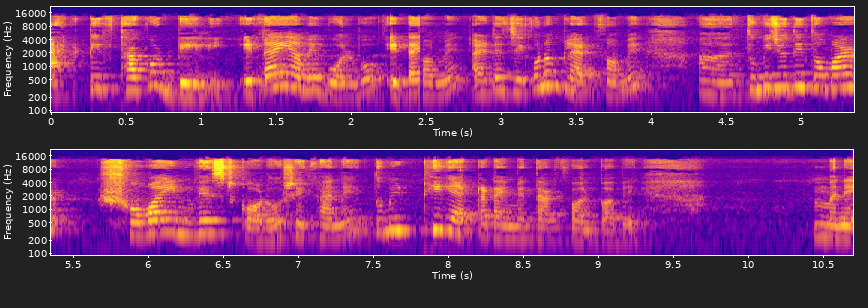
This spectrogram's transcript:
অ্যাক্টিভ থাকো ডেলি এটাই আমি বলব, এটাই আর এটা যে কোনো প্ল্যাটফর্মে তুমি যদি তোমার সময় ইনভেস্ট করো সেখানে, তুমি ঠিক একটা টাইমে তার ফল পাবে। মানে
